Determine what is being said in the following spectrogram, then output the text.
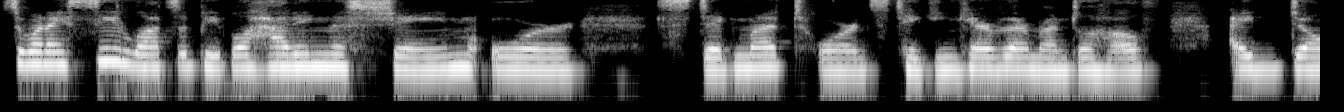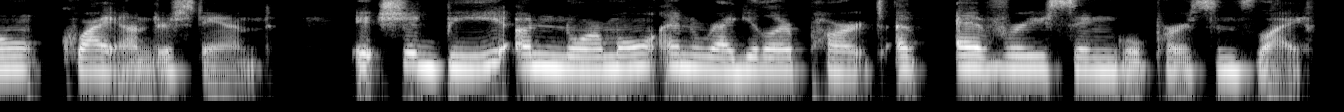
So when I see lots of people having this shame or stigma towards taking care of their mental health, I don't quite understand. It should be a normal and regular part of every single person's life.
